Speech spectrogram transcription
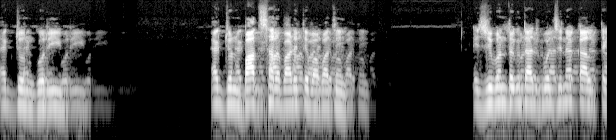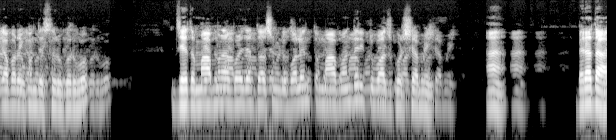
একজন গরিব, একজন বাদশার বাড়িতে বাবাজি। এই জীবনটা কিন্তু আজ বলছি না কাল থেকে আবার ওখান থেকে শুরু করব। যেহেতু মা বোনার পরে যা দশ মিনিট বলেন তো মা বোনদের একটু ওয়াজ করছি আমি। হ্যাঁ। বেরাদার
